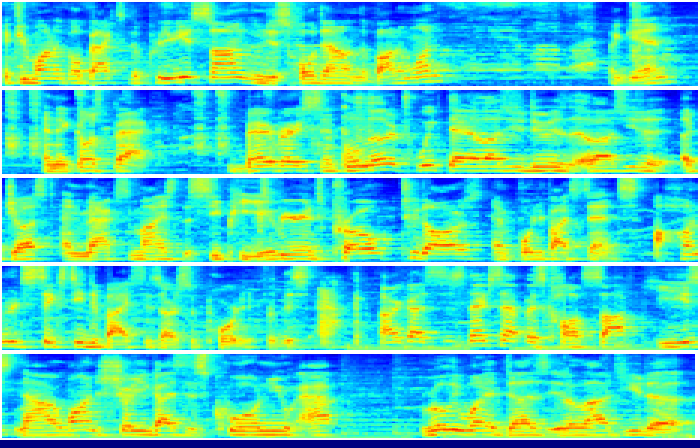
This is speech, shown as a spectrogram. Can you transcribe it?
If you want to go back to the previous song, you just hold down on the bottom one again, and it goes back. Very, very simple. And another tweak that it allows you to do is it allows you to adjust and maximize the CPU. Experience Pro, $2.45. 160 devices are supported for this app. Alright guys, this next app is called SoftKeyz. Now I wanted to show you guys this cool new app. Really what it does, it allows you to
